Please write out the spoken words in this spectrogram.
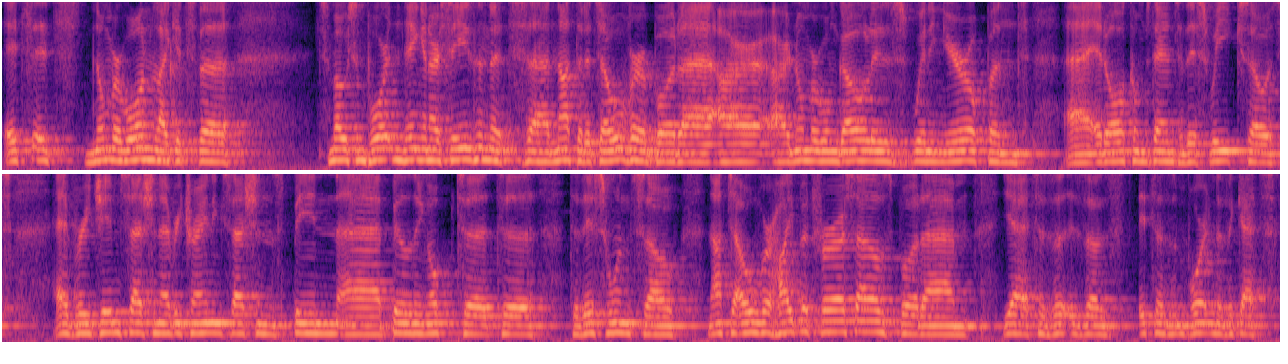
It's it's number one. Like it's the it's the most important thing in our season. It's uh, not that it's over, but uh, our our number one goal is winning Europe, and uh, it all comes down to this week. So it's every gym session, every training session's been uh, building up to, to to this one. So not to overhype it for ourselves, but um, yeah, it's as, it's as it's as important as it gets.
